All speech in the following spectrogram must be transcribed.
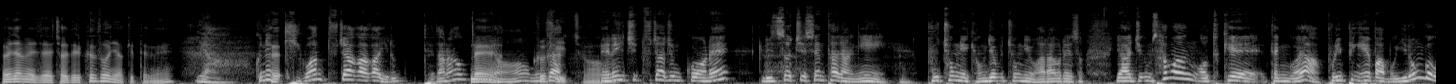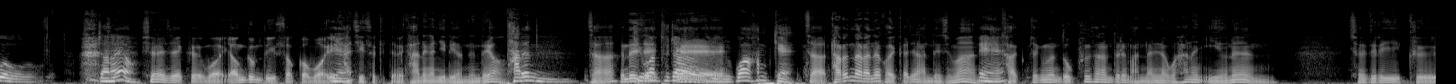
왜냐하면 이제 저희들이 큰 손이었기 때문에 야, 그냥 그- 기관 투자가가 이렇게 대단하군요. 네, 그럴 그러니까 수 있죠. NH 투자증권의 리서치 센터장이 음. 부총리 경제부총리 와라 그래서 야 지금 상황 어떻게 된 거야 브리핑 해봐 뭐 이런 거잖아요. 실은 이제 그 뭐 연금도 있었고 뭐 예. 같이 있었기 때문에 가능한 일이었는데요. 다른 자, 근데 기관 이제 예, 투자들과 함께 자 다른 나라는 거기까지는 안 되지만 예. 가급적이면 높은 사람들을 만나려고 하는 이유는 저희들이 그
